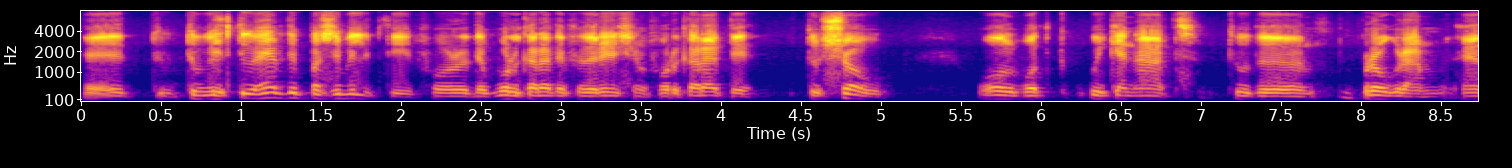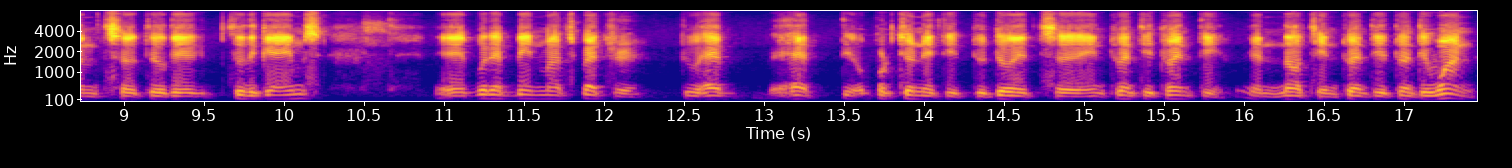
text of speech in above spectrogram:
to, to have the possibility for the World Karate Federation for karate to show all what we can add to the program and to the to the games, it would have been much better to have had the opportunity to do it uh, in 2020 and not in 2021.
